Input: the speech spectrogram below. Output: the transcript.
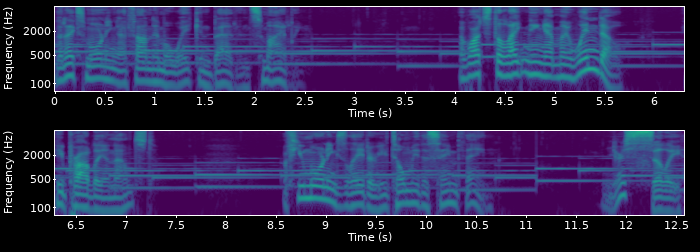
The next morning, I found him awake in bed and smiling. I watched the lightning at my window, he proudly announced. A few mornings later, he told me the same thing. You're silly,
